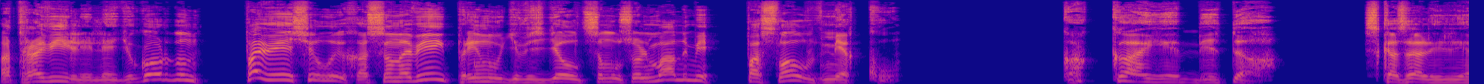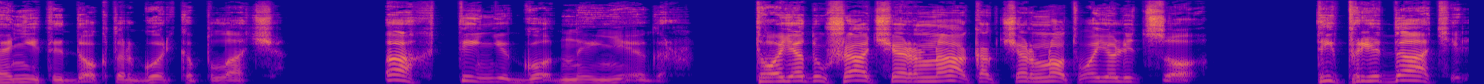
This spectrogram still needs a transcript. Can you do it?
отравили леди Гордон, Повесил их, а сыновей, принудив сделаться мусульманами, послал в Мекку. «Какая беда!» — сказали Леонид и доктор, горько плача. «Ах ты, негодный негр! Твоя душа черна, как черно твое лицо! Ты предатель!»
